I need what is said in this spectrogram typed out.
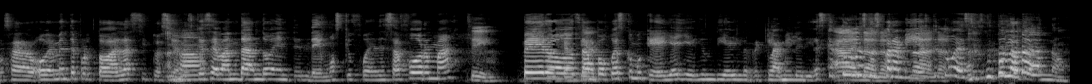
o sea, obviamente por todas las situaciones Ajá. que se van dando entendemos que fue de esa forma, Sí. Pero tampoco es como que ella llegue un día y le reclame y le diga, es que tú Ah, esto no, es no, para mí, no, es que tú esto, es que tú lo otro. No.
